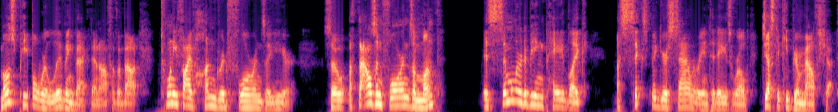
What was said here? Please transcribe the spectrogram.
most people were living back then off of about 2,500 florins a year. So a thousand florins a month is similar to being paid like a six figure salary in today's world just to keep your mouth shut.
